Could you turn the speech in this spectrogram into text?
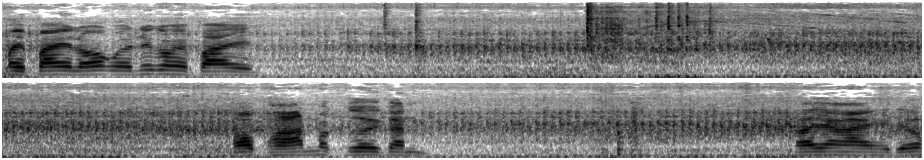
ไม่ไปหรอกวันนี้ก็ไม่ไปเอาพานมาเกยกันเอายังไงเดี๋ยว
